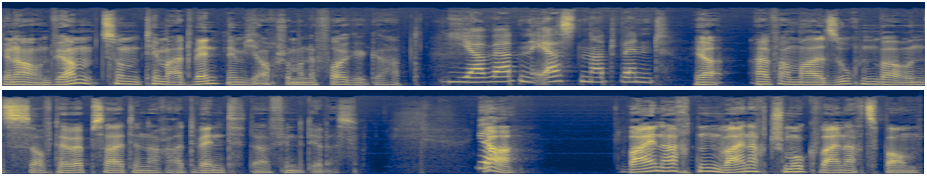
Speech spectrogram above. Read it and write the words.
Genau. Und wir haben zum Thema Advent nämlich auch schon mal eine Folge gehabt. Ja, wir hatten ersten Advent. Ja, einfach mal suchen bei uns auf der Webseite nach Advent, da findet ihr das. Ja. Ja. Weihnachten, Weihnachtsschmuck, Weihnachtsbaum.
